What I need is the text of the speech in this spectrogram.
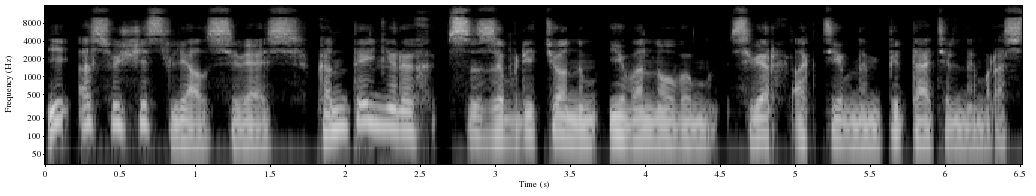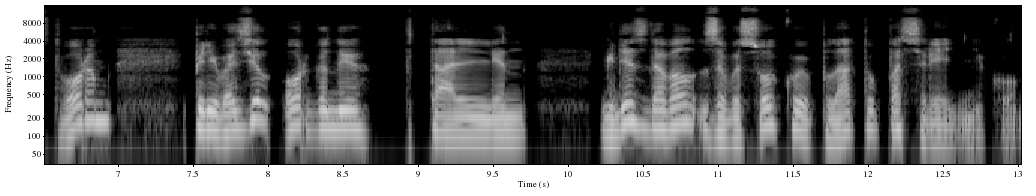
и осуществлял связь в контейнерах с изобретенным Ивановым сверхактивным питательным раствором, перевозил органы в Таллин, где сдавал за высокую плату посреднику,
